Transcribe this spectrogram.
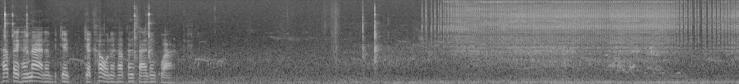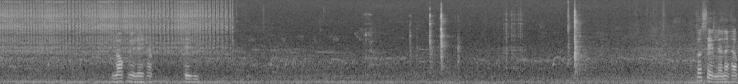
ถ้าไปข้างหน้านะจะจะเข้านะครับ ทั้งซ้ายทั้งขวาล็อกนี่เลยครับ ตึง ก็เสร็จแล้วนะครับ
